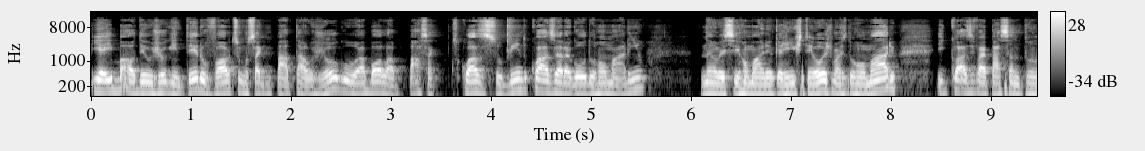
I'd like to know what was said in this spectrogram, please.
E aí baldeia o jogo inteiro, o Valtz consegue empatar o jogo, a bola passa quase subindo, quase era gol do Romarinho. Não esse Romarinho que a gente tem hoje, mas do Romário. E quase vai passando por.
